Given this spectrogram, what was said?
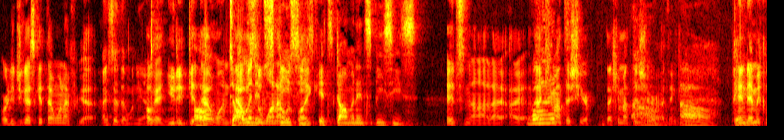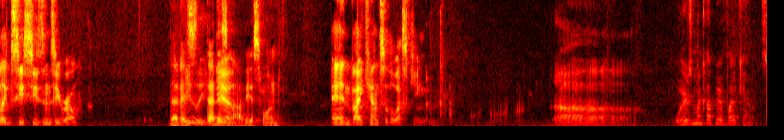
Or did you guys get that one? I forget. I said that one. Yeah. Okay, you did get that one. That was Oh, the one species. I was like, it's dominant species. it's not. I, I that came out this year. That came out this year, I think. Oh, dang. Pandemic Legacy Season Zero That is Really? that is Yeah. an obvious one. and Viscounts of the West Kingdom. Uh, where's my copy of Viscounts?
